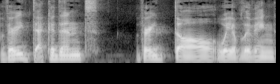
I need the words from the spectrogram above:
very decadent, very dull way of living,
